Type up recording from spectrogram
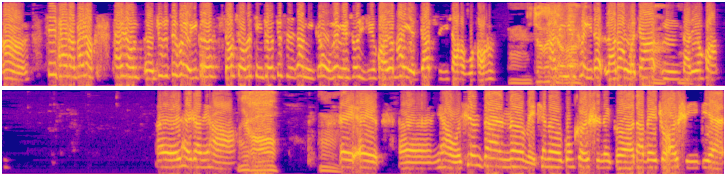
嗯，谢谢台长，台长，台长，呃，就是最后有一个小小的请求，就是让你跟我妹妹说几句话，让她也加持一下，好不好？嗯，叫她。她今天特意的来到我家，嗯，打电话。哎，台长你好。你好。嗯。哎哎，呃，你好，我现在呢每天的功课是那个大悲咒二十一遍，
